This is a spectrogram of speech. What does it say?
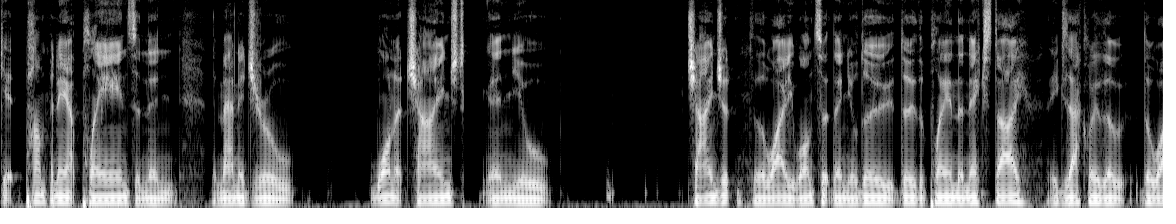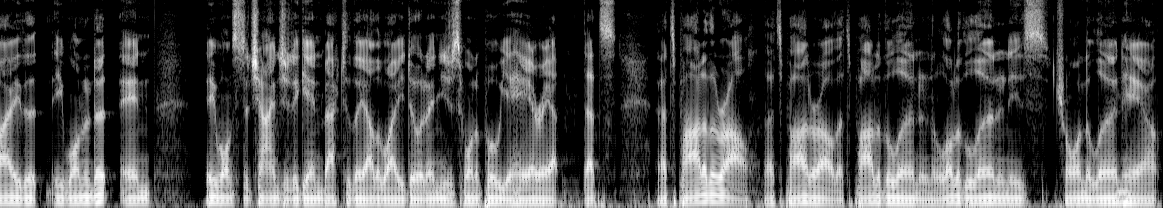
get pumping out plans, and then the manager will want it changed, and you'll change it to the way he wants it. Then you'll do do the plan the next day exactly the the way that he wanted it, and he wants to change it again back to the other way you do it, and you just want to pull your hair out. That's that's part of the role. That's part of the role. That's part of the learning. A lot of the learning is trying to learn how,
